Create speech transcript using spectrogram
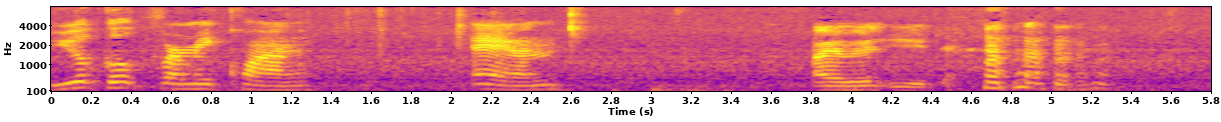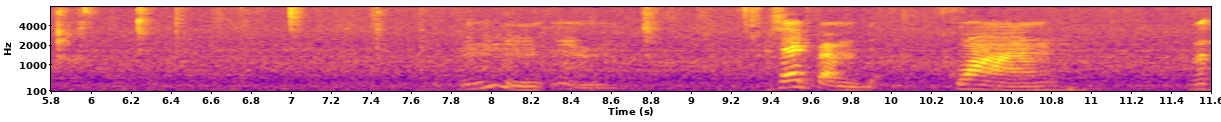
You cook for me Quang and I will eat. mm, mm. Aside from Quang, but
